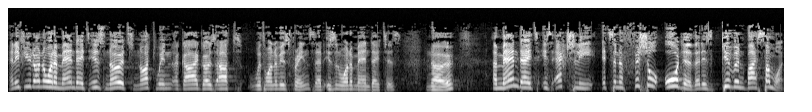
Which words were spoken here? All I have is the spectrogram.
And if you don't know what a mandate is, no, it's not when a guy goes out with one of his friends. That isn't what a mandate is. No. A mandate is actually, it's an official order that is given by someone.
